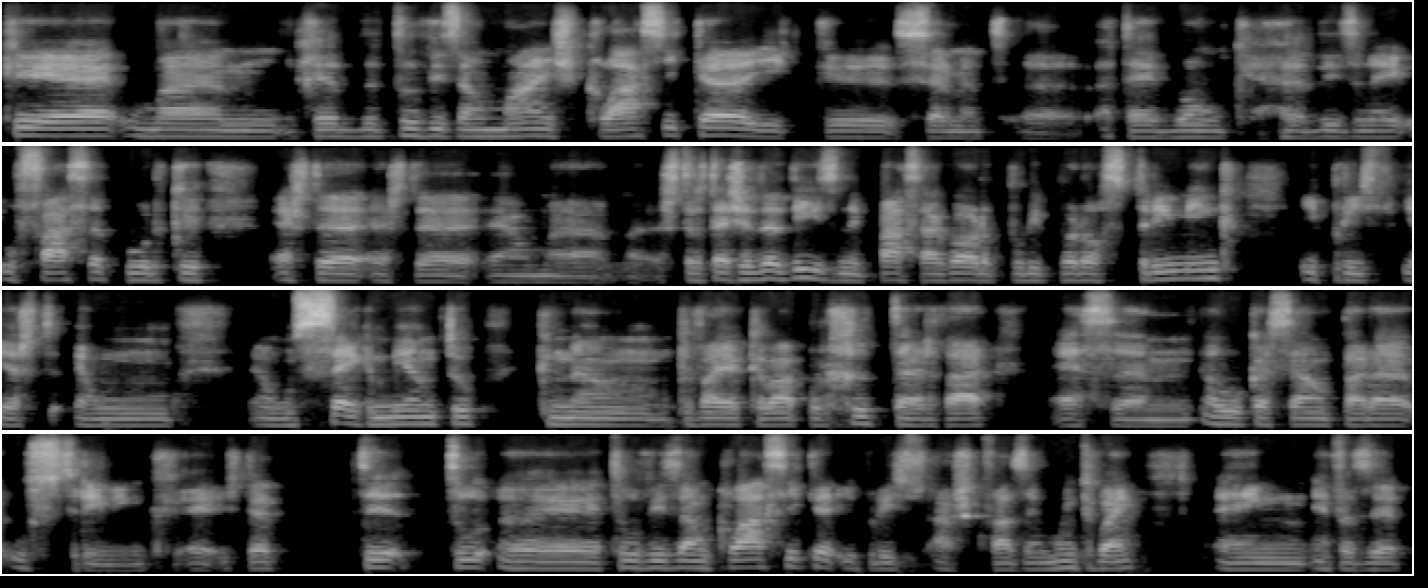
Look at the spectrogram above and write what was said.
que é uma hum, rede de televisão mais clássica e que, sinceramente, uh, até é bom que a Disney o faça, porque esta, esta é uma estratégia da Disney, passa agora por ir para o streaming e por isso este é um, é um segmento que, não, que vai acabar por retardar essa um, alocação para o streaming. É, isto é, te, te, é, televisão clássica e por isso acho que fazem muito bem em, em fazer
